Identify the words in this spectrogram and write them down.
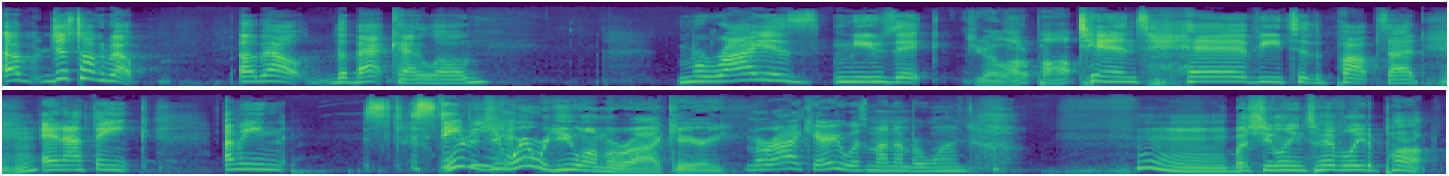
uh, just talking about about the back catalog. Mariah's music She got a lot of pop. tends heavy to the pop side, and I think, I mean, S- Stevie. Where did you? Where were you on Mariah Carey? Mariah Carey was my number one. Hmm, but she leans heavily to pop.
